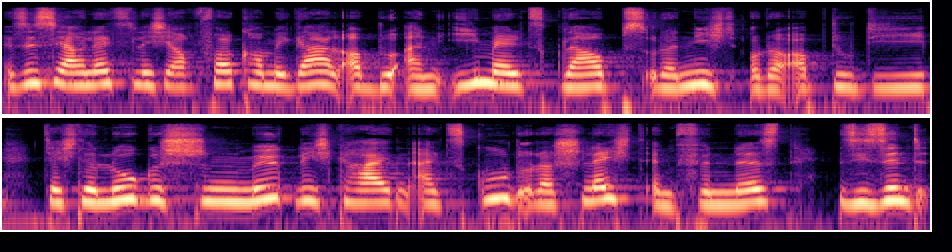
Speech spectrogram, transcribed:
Es ist ja letztlich auch vollkommen egal, ob du an E-Mails glaubst oder nicht oder ob du die technologischen Möglichkeiten als gut oder schlecht empfindest. Sie sind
